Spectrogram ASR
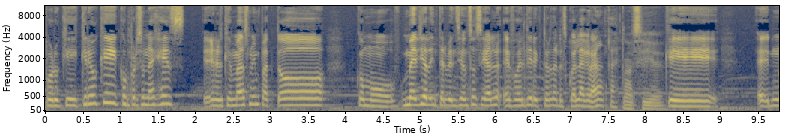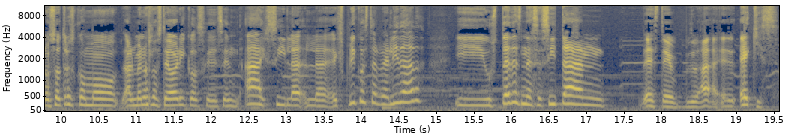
Porque creo que con personajes, el que más me impactó como medio de intervención social eh, fue el director de la escuela Granja. Así es. Que eh, nosotros como, al menos los teóricos, que dicen, ay, sí, la, la- explico esta realidad y ustedes necesitan este eh, X.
